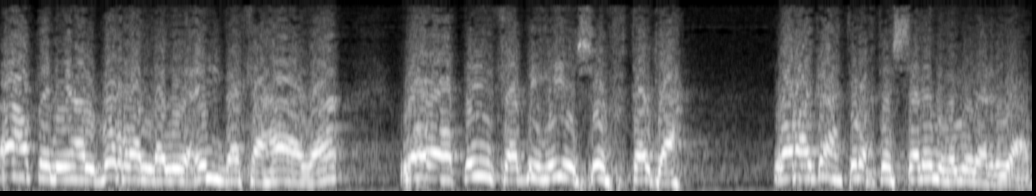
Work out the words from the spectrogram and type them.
أعطني البر الذي عندك هذا وأعطيك به سفتجة ورقة تروح تستلمه من الرياض.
